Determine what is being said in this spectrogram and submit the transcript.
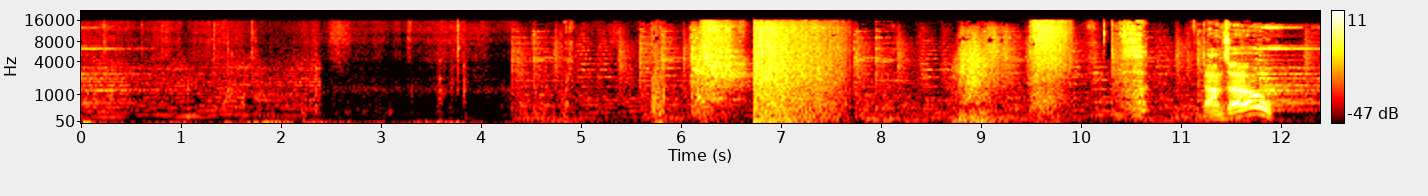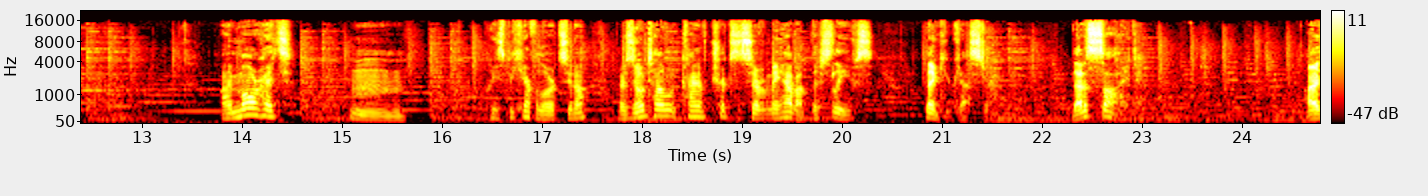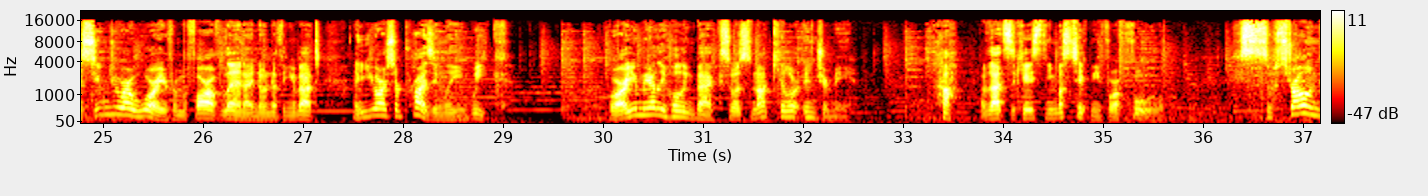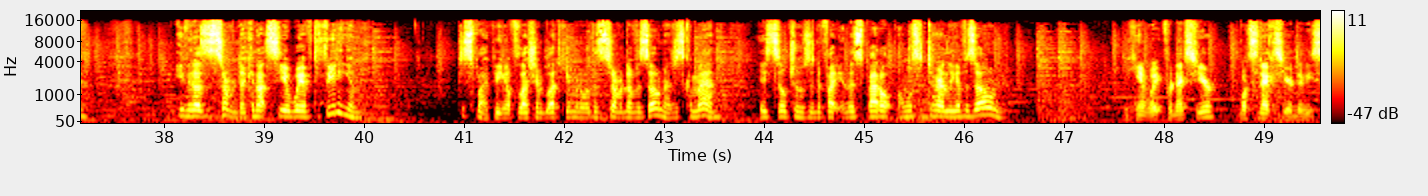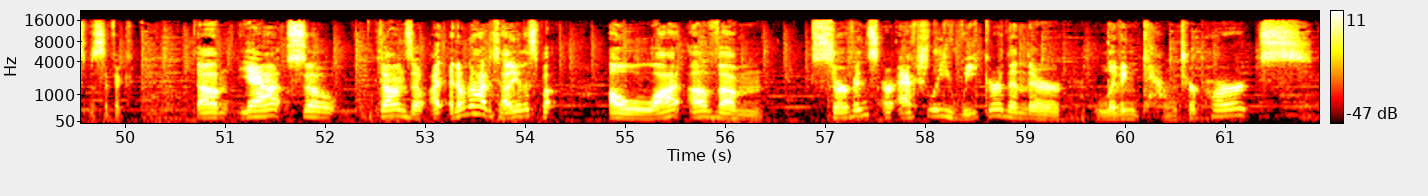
Danzo! I'm alright. Hmm. Please be careful, Lord Tsuna. There's no telling what kind of tricks a servant may have up their sleeves. Thank you, Caster. That aside, I assumed you are a warrior from a far-off land I know nothing about, and you are surprisingly weak. Or are you merely holding back so as to not kill or injure me? Ha! If that's the case, then you must take me for a fool. He's so strong! Even as a servant, I cannot see a way of defeating him. Despite being a flesh and blood human with a servant of his own at his command, he's still chosen to fight in this battle almost entirely of his own. You can't wait for next year? What's next year, to be specific? Um, yeah, so, Danzo, I, I don't know how to tell you this, but a lot of, um, servants are actually weaker than their living counterparts.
